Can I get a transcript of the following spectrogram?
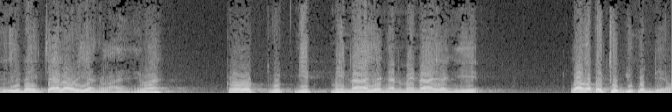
คนอื่นได้อย่างใจเราได้อย่างไรเห็นไหม โกรธหงุดหงิดไม่น่าอย่างนั้นไม่น่าอย่างนี้ เราก็เป็นทุกข์อยู่คนเดียว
